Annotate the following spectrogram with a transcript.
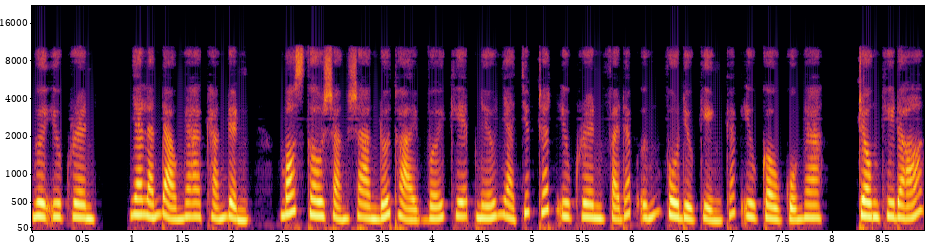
người Ukraine, nhà lãnh đạo Nga khẳng định Moscow sẵn sàng đối thoại với Kiev nếu nhà chức trách Ukraine phải đáp ứng vô điều kiện các yêu cầu của Nga. Trong khi đó,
